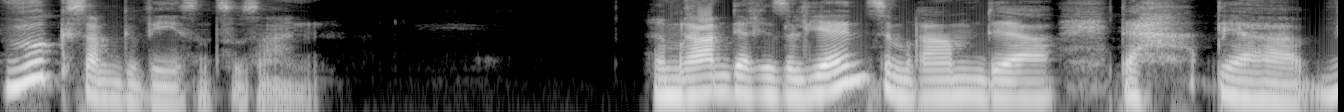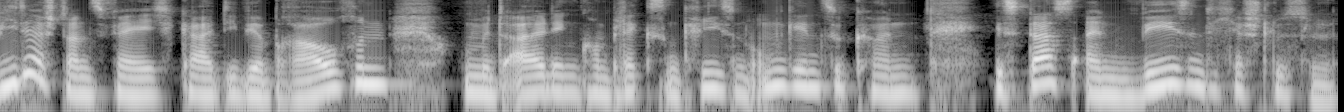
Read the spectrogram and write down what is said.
wirksam gewesen zu sein. Im Rahmen der Resilienz, im Rahmen der, der, der Widerstandsfähigkeit, die wir brauchen, um mit all den komplexen Krisen umgehen zu können, ist das ein wesentlicher Schlüssel,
